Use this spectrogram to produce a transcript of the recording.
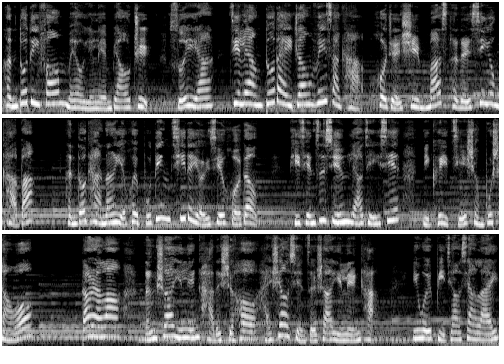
很多地方没有银联标志，所以啊，尽量多带一张 Visa 卡或者是 Master 的信用卡吧。很多卡呢也会不定期的有一些活动，提前咨询了解一些，你可以节省不少哦。当然了，能刷银联卡的时候，还是要选择刷银联卡，因为比较下来，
